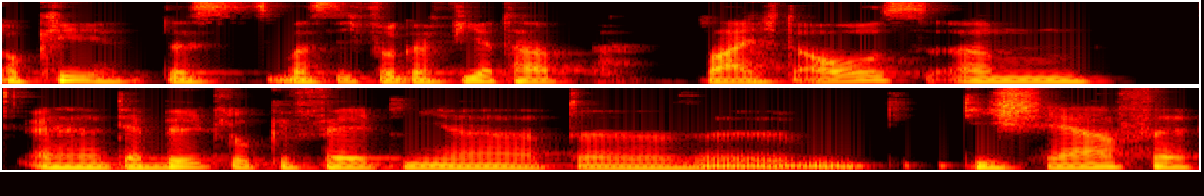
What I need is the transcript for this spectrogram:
okay, das, was ich fotografiert habe, reicht aus. Ähm, äh, der Bildlook gefällt mir, der, die Schärfe,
